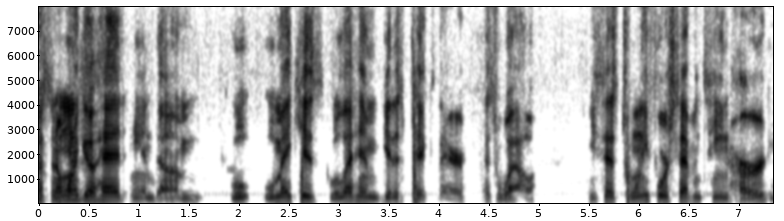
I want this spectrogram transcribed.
Justin, I want to go ahead and um, we'll we'll make his we'll let him get his pick there as well. He says 24-17 Herd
